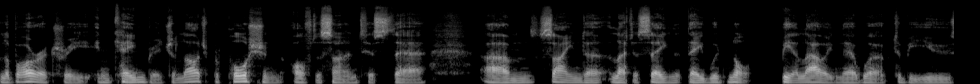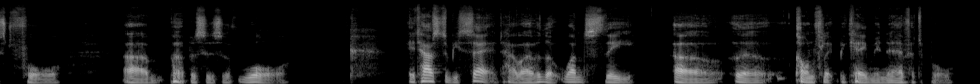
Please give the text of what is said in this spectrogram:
laboratory in Cambridge, a large proportion of the scientists there um, signed a letter saying that they would not be allowing their work to be used for um, purposes of war. It has to be said, however, that once the uh, uh, conflict became inevitable,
